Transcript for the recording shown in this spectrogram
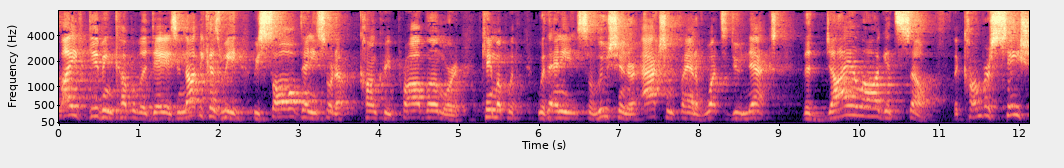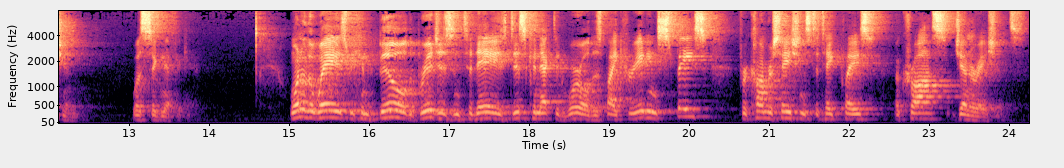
life giving couple of days, and not because we, we solved any sort of concrete problem or came up with, with any solution or action plan of what to do next. The dialogue itself, the conversation, was significant. One of the ways we can build bridges in today's disconnected world is by creating space for conversations to take place across generations.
